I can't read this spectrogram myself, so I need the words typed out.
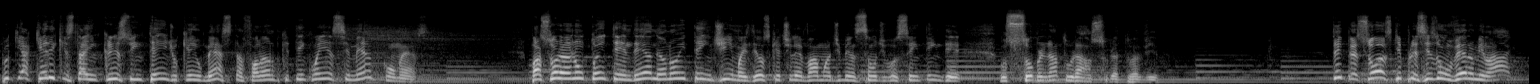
Porque aquele que está em Cristo entende o que o mestre está falando, porque tem conhecimento com o mestre. Pastor, eu não estou entendendo, eu não entendi, mas Deus quer te levar a uma dimensão de você entender o sobrenatural sobre a tua vida. Tem pessoas que precisam ver o milagre.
